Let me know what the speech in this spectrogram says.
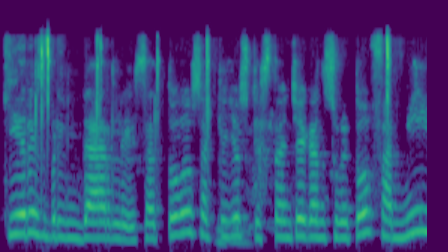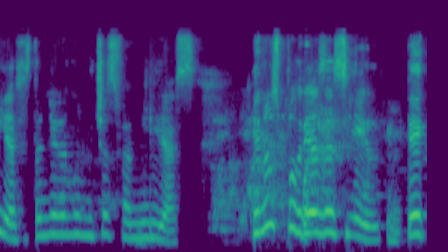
quieres brindarles a todos aquellos que están llegando, sobre todo familias, están llegando muchas familias? ¿Qué nos podrías decir? ¿Qué?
